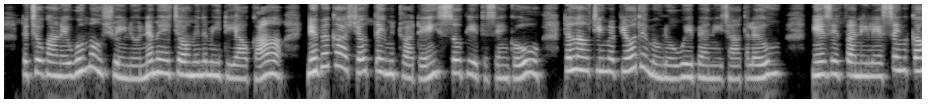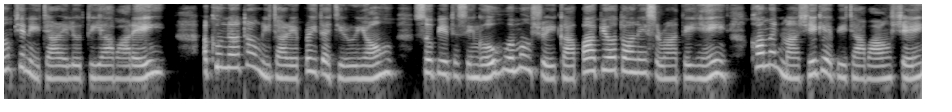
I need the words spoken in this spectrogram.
။တချို့ကလည်းဝင်းမုံရွှင်လိုနာမည်ကျော်မင်းသမီးတယောက်ကနေဘက်ကရုပ်သိမ့်မထွက်တဲ့စိုးပြေတဲ့စင်ကိုတလောက်ကြီးမပြောသင့်ဘူးလို့ဝေဖန်နေကြသလိုငယ်စဉ်ဖန်နေလည်းစိတ်မကောင်းဖြစ်နေကြတယ်လို့သိရပါတယ်။အခုနားထောင်နေကြတဲ့ပြိသက်ကြီးတို့ရောစိုးပြေတဲ့စင်ကိုဝင်းမုံရွှေကပါပြောသွားလဲဆိုတာသိရင် comment မှာရေးခဲ့ပေးကြပါအောင်ရှင်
